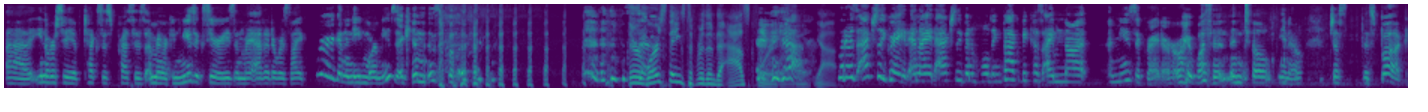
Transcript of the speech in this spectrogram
uh, University of Texas Press's American Music Series, and my editor was like, "We're going to need more music in this book." there are worse things to, for them to ask for. Yeah, yeah. But it was actually great, and I had actually been holding back because I'm not a music writer or I wasn't until, you know, just this book.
